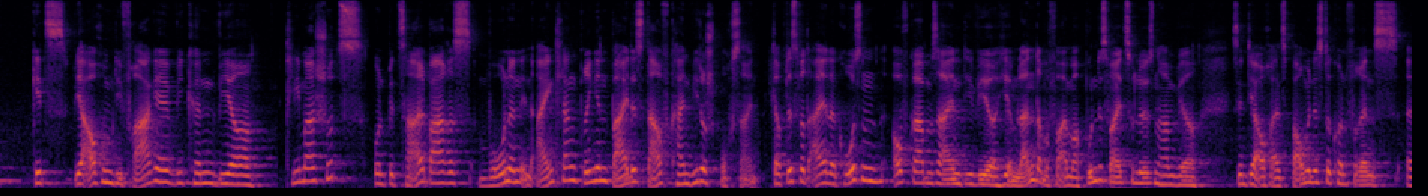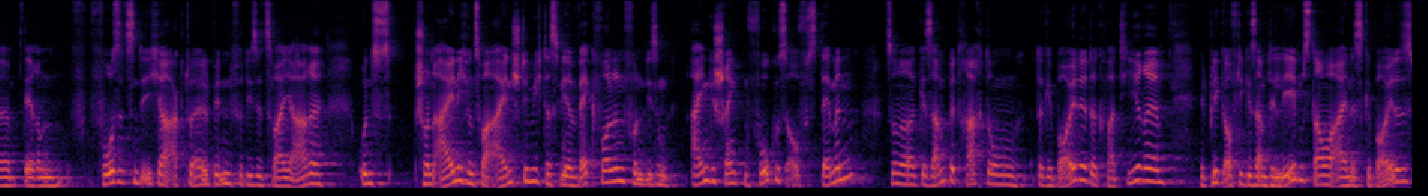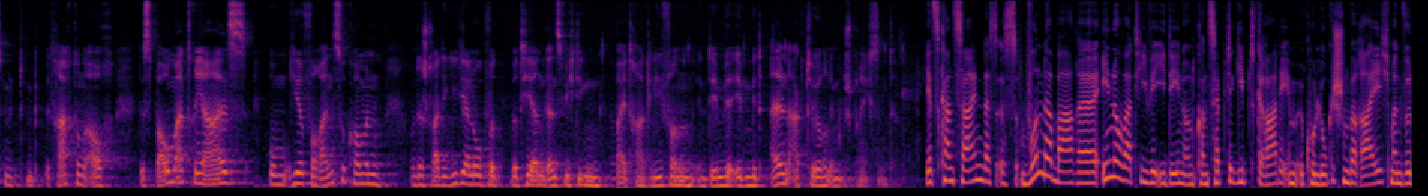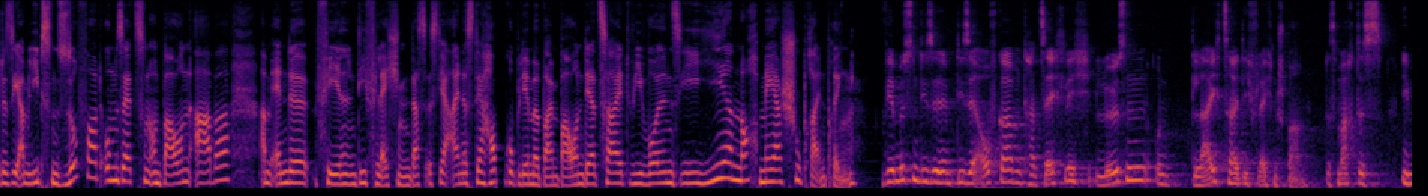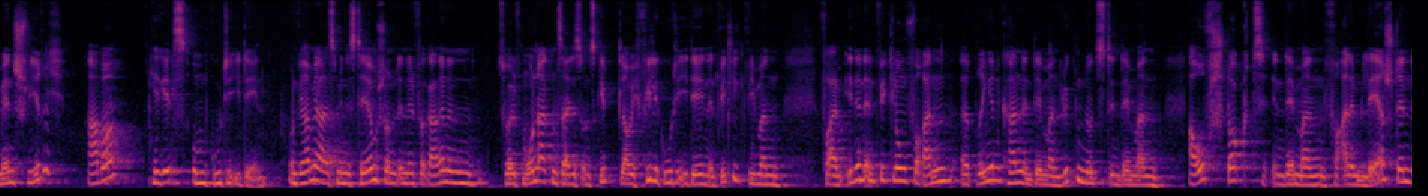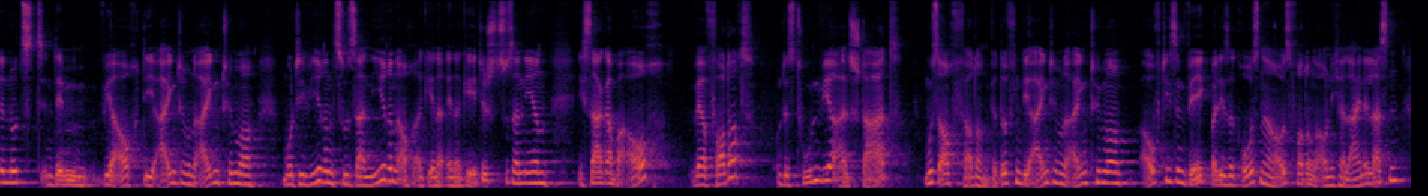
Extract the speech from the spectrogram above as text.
geht es ja auch um die Frage, wie können wir Klimaschutz und bezahlbares Wohnen in Einklang bringen. Beides darf kein Widerspruch sein. Ich glaube, das wird eine der großen Aufgaben sein, die wir hier im Land, aber vor allem auch bundesweit zu lösen haben. Wir sind ja auch als Bauministerkonferenz, äh, deren Vorsitzende ich ja aktuell bin für diese zwei Jahre, uns schon einig, und zwar einstimmig, dass wir weg wollen von diesem eingeschränkten Fokus aufs Dämmen zu einer Gesamtbetrachtung der Gebäude, der Quartiere, mit Blick auf die gesamte Lebensdauer eines Gebäudes, mit Betrachtung auch des Baumaterials, um hier voranzukommen. Und der Strategiedialog wird, wird hier einen ganz wichtigen Beitrag liefern, indem wir eben mit allen Akteuren im Gespräch sind. Jetzt kann es sein, dass es wunderbare, innovative Ideen und Konzepte gibt, gerade im ökologischen Bereich. Man würde sie am liebsten sofort umsetzen und bauen, aber am Ende fehlen die Flächen. Das ist ja eines der Hauptprobleme beim Bauen derzeit. Wie wollen Sie hier noch mehr Schub reinbringen? Wir müssen diese, diese Aufgaben tatsächlich lösen und gleichzeitig Flächen sparen. Das macht es immens schwierig, aber hier geht es um gute Ideen. Und wir haben ja als Ministerium schon in den vergangenen zwölf Monaten, seit es uns gibt, glaube ich, viele gute Ideen entwickelt, wie man vor allem Innenentwicklung voranbringen kann, indem man Lücken nutzt, indem man aufstockt, indem man vor allem Leerstände nutzt, indem wir auch die Eigentümerinnen und Eigentümer motivieren zu sanieren, auch energetisch zu sanieren. Ich sage aber auch, wer fordert, und das tun wir als Staat, muss auch fördern. Wir dürfen die Eigentümerinnen und Eigentümer auf diesem Weg bei dieser großen Herausforderung auch nicht alleine lassen.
